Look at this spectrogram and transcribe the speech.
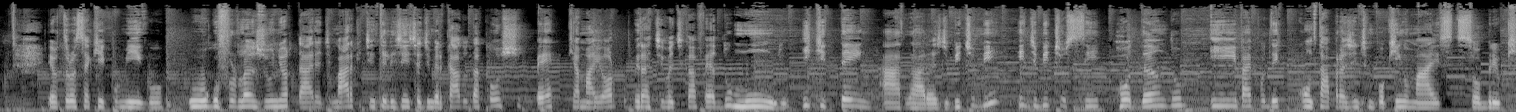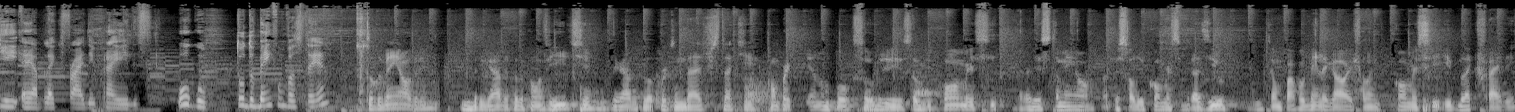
Eu trouxe aqui comigo o Hugo Furlan Júnior, da área de Marketing e Inteligência de Mercado da Cochupé, que é a maior cooperativa de café do mundo e que tem as áreas de B2B e de B2C rodando e vai poder contar para a gente um pouquinho mais sobre o que é a Black Friday para eles. Hugo, tudo bem com você? Tudo bem, Audrey. Obrigado pelo convite, obrigado pela oportunidade de estar aqui compartilhando um pouco sobre sobre e-commerce. Agradeço também ao, ao pessoal do e-commerce Brasil. Então, um papo bem legal aí falando de e-commerce e Black Friday.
